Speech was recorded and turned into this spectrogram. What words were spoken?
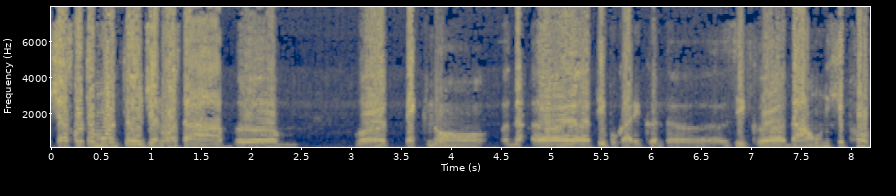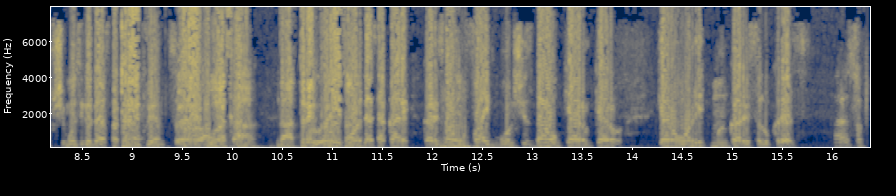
Și ascultă mult uh, genul ăsta uh, uh, techno, da, uh, tipul care cântă, uh, zic, uh, da, un hip-hop și muzică de asta cu influență Track-ul africană ăsta, da, track-ul ăsta. ritmuri de astea care, care îți dau un vibe bun și îți dau chiar, chiar, chiar un ritm în care să lucrezi. That's ok.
